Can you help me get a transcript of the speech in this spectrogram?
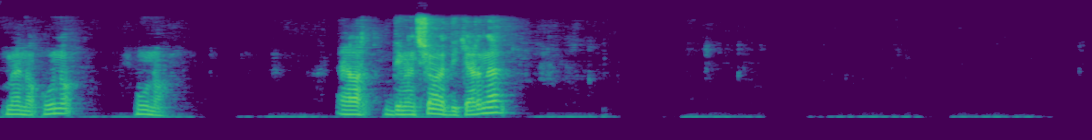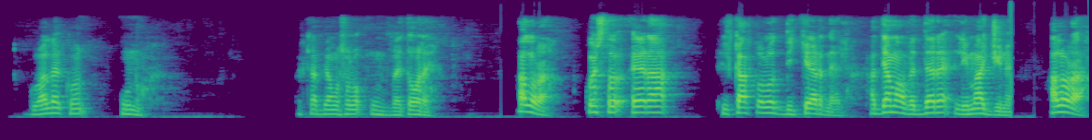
meno 1 1 e la dimensione di kernel. Uguale con 1 perché abbiamo solo un vettore. Allora questo era il calcolo di kernel. Andiamo a vedere l'immagine. Allora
